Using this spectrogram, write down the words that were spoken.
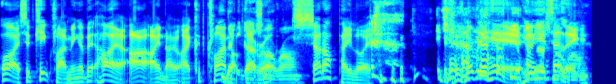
Oh, I should keep climbing a bit higher. Ah, I know, I could climb That up that rock. wrong. Shut up, Aloy. There's nobody here. Who are you telling?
